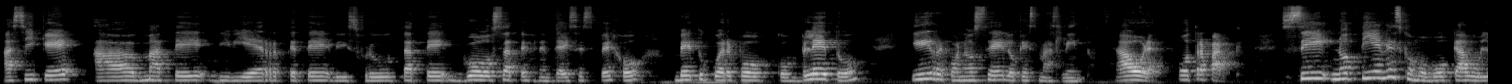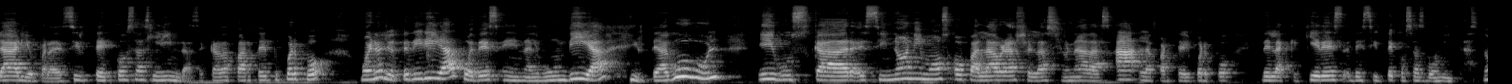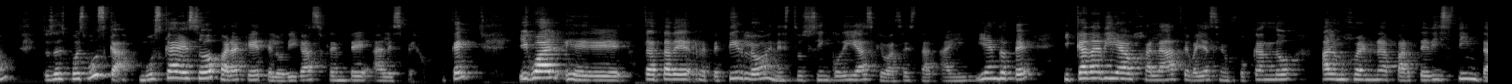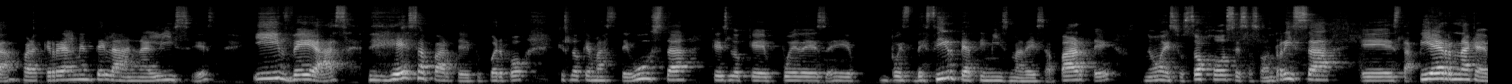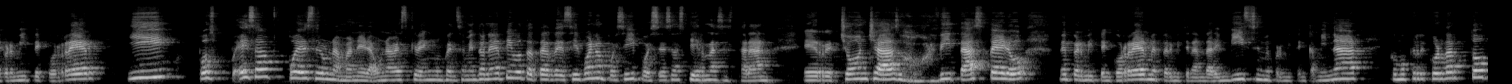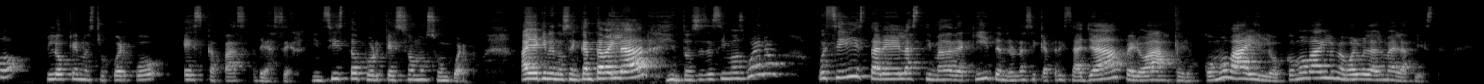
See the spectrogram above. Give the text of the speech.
Así que amate, diviértete, disfrútate, gózate frente a ese espejo, ve tu cuerpo completo y reconoce lo que es más lindo. Ahora, otra parte. Si no tienes como vocabulario para decirte cosas lindas de cada parte de tu cuerpo, bueno, yo te diría, puedes en algún día irte a Google y buscar eh, sinónimos o palabras relacionadas a la parte del cuerpo de la que quieres decirte cosas bonitas, ¿no? Entonces, pues busca, busca eso para que te lo digas frente al espejo, ¿ok? Igual, eh, trata de repetirlo en estos cinco días que vas a estar ahí viéndote y cada día ojalá te vayas enfocando a lo mejor en una parte distinta para que realmente la analices y veas de esa parte de tu cuerpo qué es lo que más te gusta, qué es lo que puedes eh, pues decirte a ti misma de esa parte, ¿no? Esos ojos, esa sonrisa, esta pierna que me permite correr y pues esa puede ser una manera, una vez que venga un pensamiento negativo, tratar de decir, bueno, pues sí, pues esas piernas estarán eh, rechonchas o gorditas, pero me permiten correr, me permiten andar en bici, me permiten caminar, como que recordar todo lo que nuestro cuerpo es capaz de hacer. Insisto, porque somos un cuerpo. Hay a quienes nos encanta bailar y entonces decimos, bueno, pues sí, estaré lastimada de aquí, tendré una cicatriz allá, pero ah, pero ¿cómo bailo? ¿Cómo bailo? Me vuelvo el alma de la fiesta.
